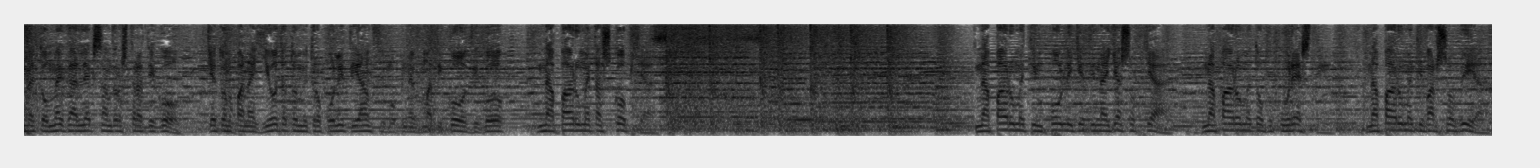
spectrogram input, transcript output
Με το Μέγα Αλέξανδρο στρατηγό και τον Παναγιώτατο Μητροπολίτη Άνθιμο πνευματικό οδηγό να πάρουμε τα Σκόπια. Να πάρουμε την πόλη και την Αγιά Σοφιά. Να πάρουμε το Βουκουρέστι. Να πάρουμε τη Βαρσοβία.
